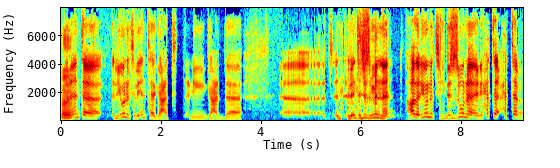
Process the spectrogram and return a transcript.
لأن إيه. أنت ال unit اللي أنت قاعد يعني قاعد آه، آه، انت اللي أنت جزء منه هذا ال unit يدزونه يعني حتى حتى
